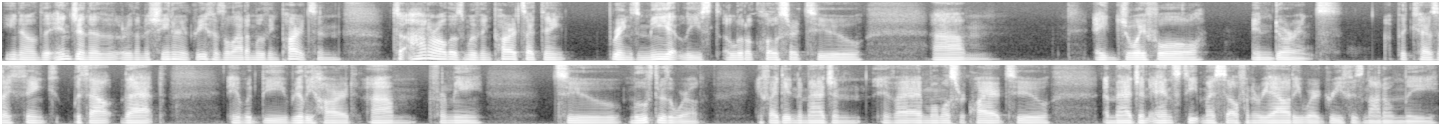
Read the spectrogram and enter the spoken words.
you know the engine of, or the machinery of grief has a lot of moving parts. And to honor all those moving parts i think brings me at least a little closer to um, a joyful endurance. Because i think without that it would be really hard um, for me to move through the world if I didn't imagine, if I am almost required to imagine and steep myself in a reality where grief is not only,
